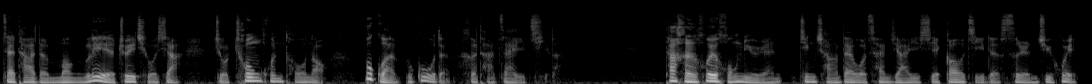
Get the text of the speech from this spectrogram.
在他的猛烈追求下，就冲昏头脑，不管不顾的和他在一起了。他很会哄女人，经常带我参加一些高级的私人聚会，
